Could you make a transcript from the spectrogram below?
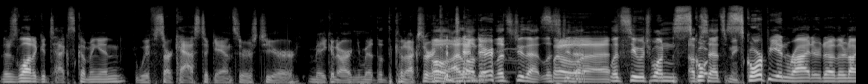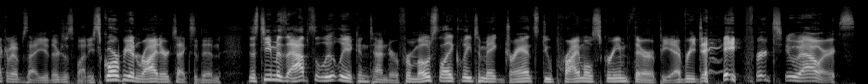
There's a lot of good texts coming in with sarcastic answers to your make an argument that the Canucks are a Oh, I love contender. it. Let's do that. Let's So, do that. uh, Let's see which one Scor- upsets me. Scorpion Rider. No, they're not going to upset you. They're just funny. Scorpion Rider texted in. This team is absolutely a contender for most likely to make Drance do primal scream therapy every day for two hours.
